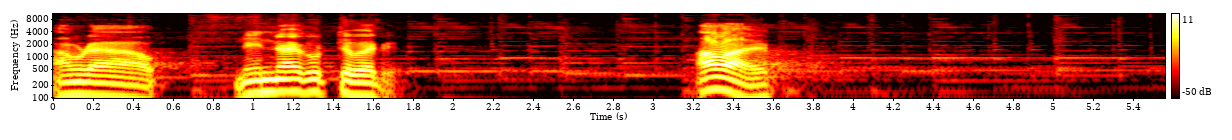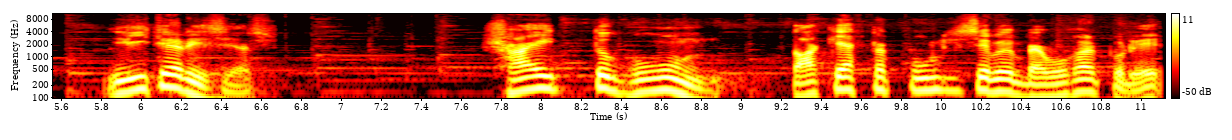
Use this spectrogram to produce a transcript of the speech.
আমরা নির্ণয় করতে পারি। আবার লিটারেচার সাহিত্য গুণ তাকে একটা টুল হিসেবে ব্যবহার করে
